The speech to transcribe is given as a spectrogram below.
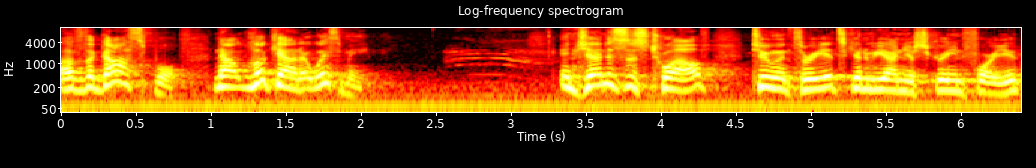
of the gospel. Now, look at it with me. In Genesis 12, 2 and 3, it's going to be on your screen for you.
